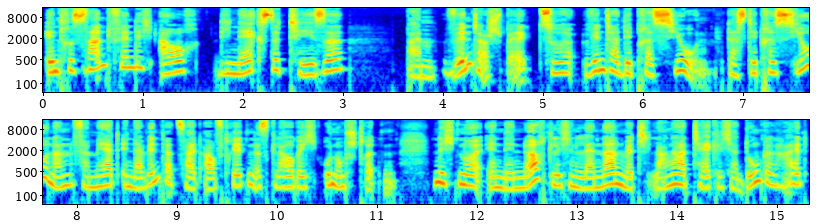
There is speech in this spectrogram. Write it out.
Interessant finde ich auch die nächste These beim Winterspeck zur Winterdepression. Dass Depressionen vermehrt in der Winterzeit auftreten, ist, glaube ich, unumstritten. Nicht nur in den nördlichen Ländern mit langer täglicher Dunkelheit,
